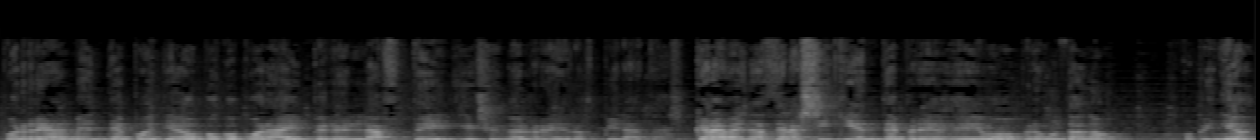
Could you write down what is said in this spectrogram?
Pues realmente puede tirar un poco por ahí, pero en Laugh Tale y siendo el rey de los piratas. Kraven hace la siguiente eh, bueno, pregunta no, opinión.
